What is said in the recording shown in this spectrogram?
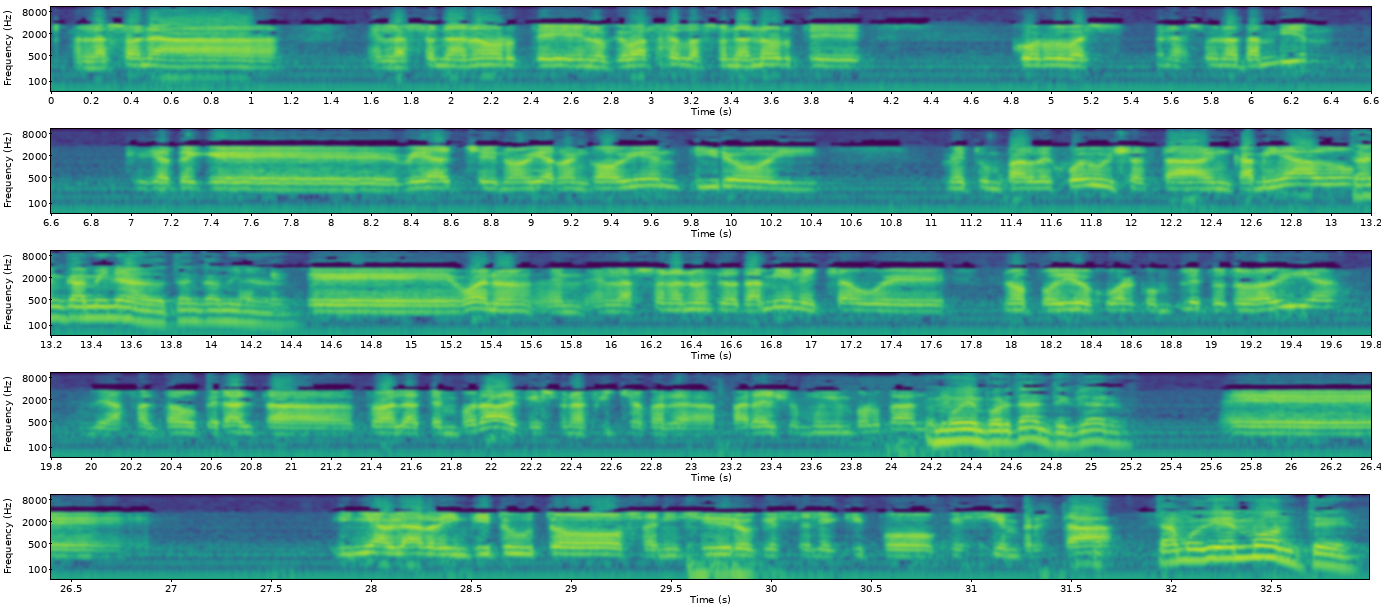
En la zona en la zona norte, en lo que va a ser la zona norte, Córdoba es una zona también. Fíjate que BH no había arrancado bien, tiro y mete un par de juegos y ya está encaminado. Está encaminado, está encaminado. Eh, bueno, en, la zona nuestra también, Echagüe no ha podido jugar completo todavía. Le ha faltado Peralta toda la temporada, que es una ficha para, para ellos muy importante. Muy importante, claro. Eh, y ni hablar de Instituto, San Isidro, que es el equipo que siempre está. Está muy bien Monte.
